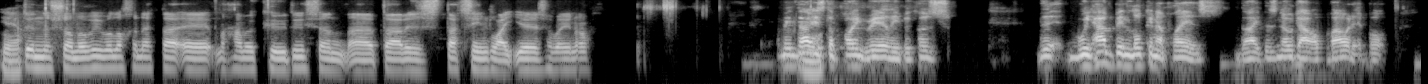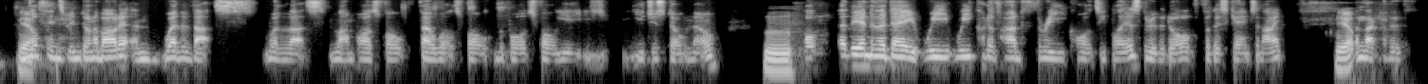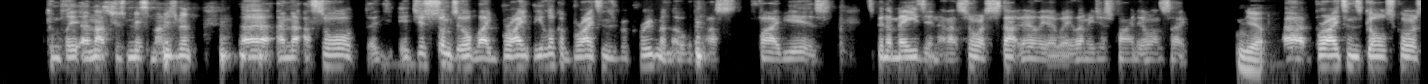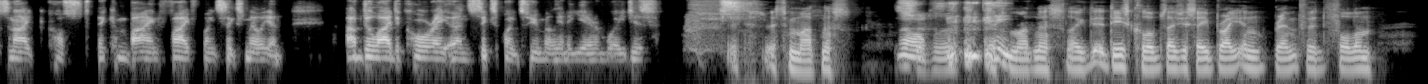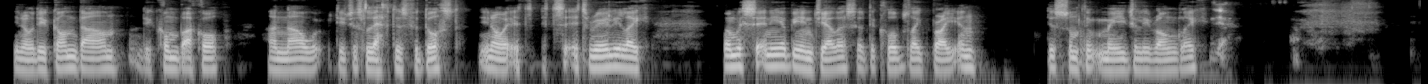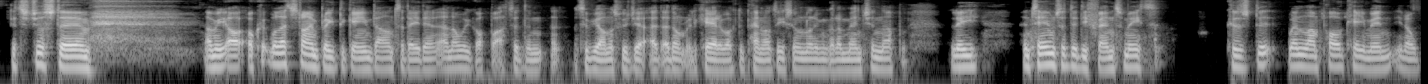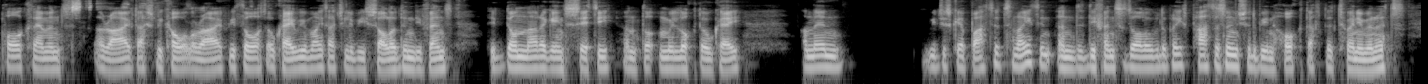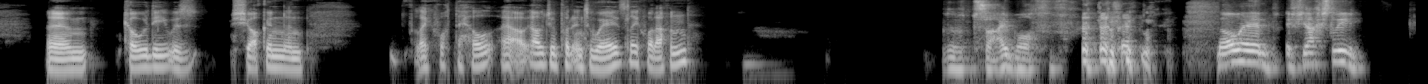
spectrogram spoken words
yeah. In the summer, we were looking at that uh, Mohamed Kudus, and uh, that is that seems like years away now. I mean, that yeah. is the point, really, because the, we have been looking at players. Like there's no doubt about it, but Yeah. nothing's been done about it. And whether that's whether that's Lampard's fault, Thelwell's fault, the board's fault, you you, you just don't know. Mm, But at the end of the day, we we could have had three quality players through the door for this game tonight, Yeah, and that could have complete. And that's just mismanagement. Uh, and I saw it just sums it up like Bright. You look at Brighton's recruitment over the past five years; it's been amazing. And I saw a stat earlier. Wait, let me just find it one sec. Yeah. Uh, Brighton's goal scorers tonight cost a combined 5.6 million. Abdoulaye Doucouré earns 6.2 million a year in wages. It's it's madness. So, It's madness. Like these clubs, as you say, Brighton, Brentford, Fulham, you know, they've gone down, they've come back up, and now they've just left us for dust. You know, it's it's it's really like when we're sitting here being jealous of the clubs like Brighton, there's something majorly wrong. Like, Yeah. it's just um. I mean, okay. Well, let's try and break the game down today. Then I know we got battered, and uh, to be honest with you, I, I don't really care about the penalty, so I'm not even going to mention that. But Lee, in terms of the defense, mate, because when Lampard came in, you know, Paul Clement arrived, Ashley Cole arrived. We thought, okay, we might actually be solid in defense. They'd done that against City, and thought, and we looked okay. And then we just get battered tonight, and, and the defense is all over the place. Patterson should have been hooked after 20 minutes. Um, Coady was shocking, and like, what the hell? How, how would you put it into words? Like, what happened? Try, but no. Um, if you actually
